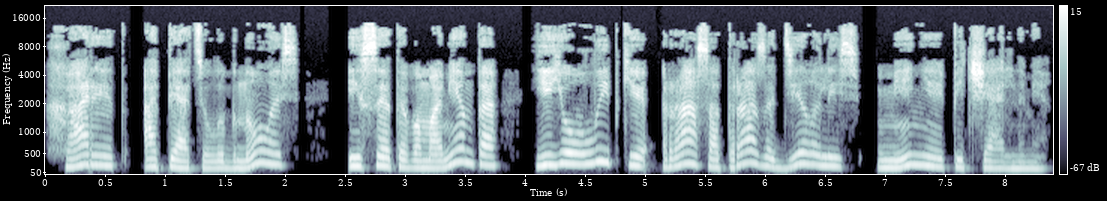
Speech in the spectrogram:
Харриет опять улыбнулась, и с этого момента ее улыбки раз от раза делались менее печальными.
